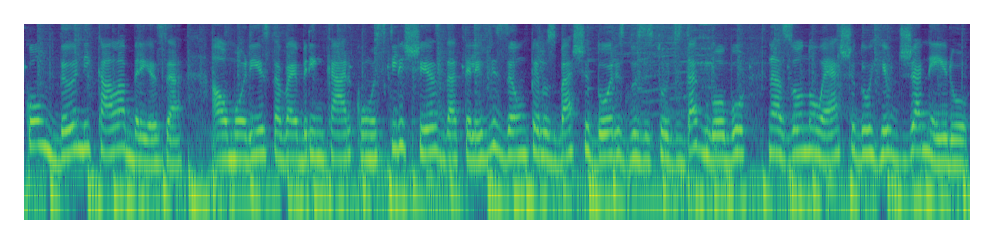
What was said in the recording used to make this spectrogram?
com Dani Calabresa. A humorista vai brincar com os clichês da televisão pelos bastidores dos estúdios da Globo, na zona oeste do Rio de Janeiro.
